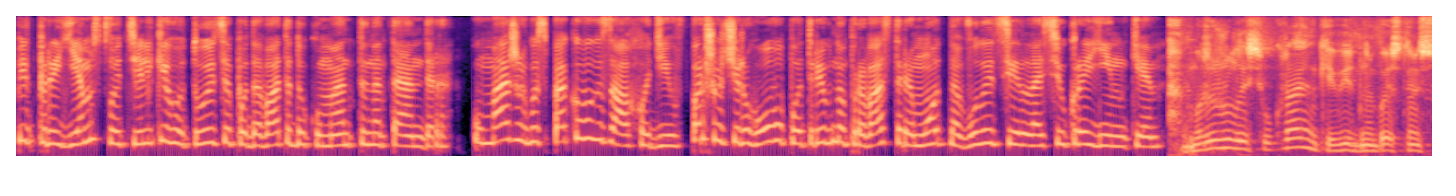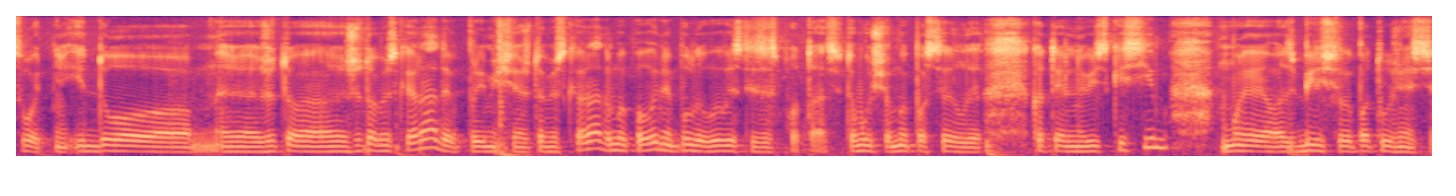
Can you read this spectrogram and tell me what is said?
підприємство тільки готується подавати документи на тендер. У межах безпекових заходів першочергово потрібно провести ремонт на вулиці Лесі Українки. Мережу Лесі Українки від Небесної Сотні і до е, Жито- Житомирської ради, приміщення Житомирської ради, ми повинні були вивести з експлуатації, тому що ми посилили котельну війські 7, ми збільшили потужність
